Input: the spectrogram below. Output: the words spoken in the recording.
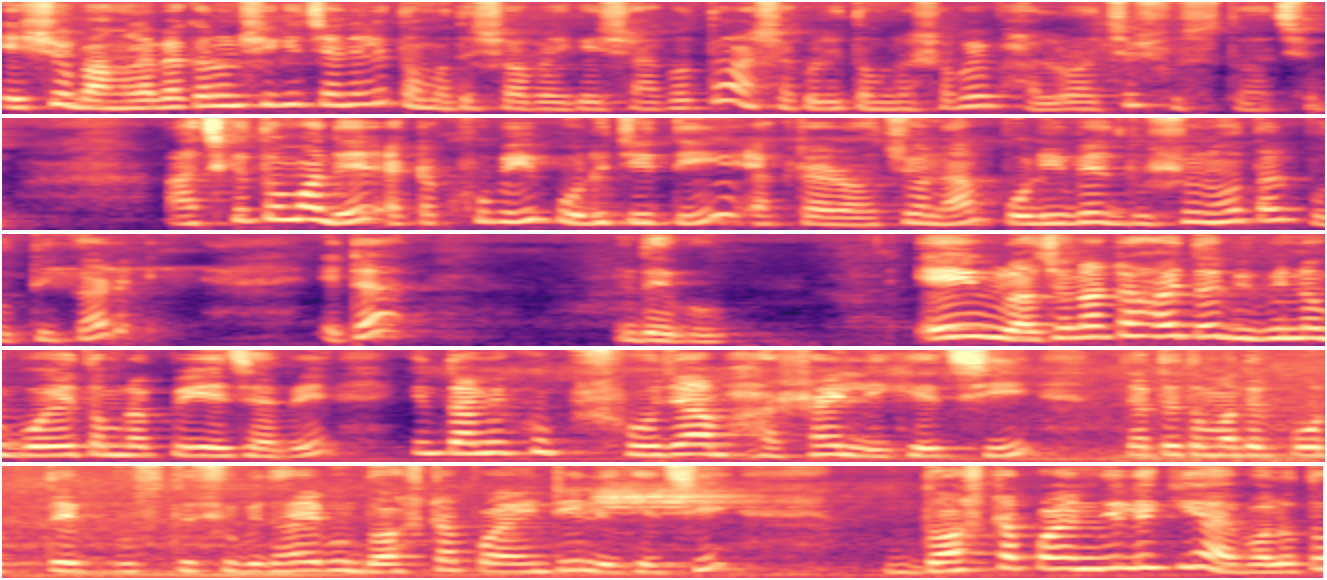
এসো বাংলা ব্যাকরণ শিখি চ্যানেলে তোমাদের সবাইকে স্বাগত। আশা করি তোমরা সবাই ভালো আছো, সুস্থ আছো। আজকে তোমাদের একটা খুবই পরিচিতি, একটা রচনা, পরিবেশ দূষণ ও তার প্রতিকার এটা দেব। এই রচনাটা হয়তো বিভিন্ন বইয়ে তোমরা পেয়ে যাবে, কিন্তু আমি খুব সোজা ভাষায় লিখেছি যাতে তোমাদের পড়তে বুঝতে সুবিধা হয় এবং দশটা পয়েন্টই লিখেছি। দশটা পয়েন্ট দিলে কী হয় বলো তো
